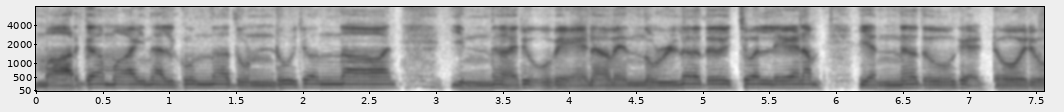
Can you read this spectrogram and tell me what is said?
മാർഗമായി നൽകുന്നതുണ്ടു ചൊന്നാൻ. ഇന്നരു വേണമെന്നുള്ളത് ചൊല്ലേണം എന്നതു കേട്ടൊരു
